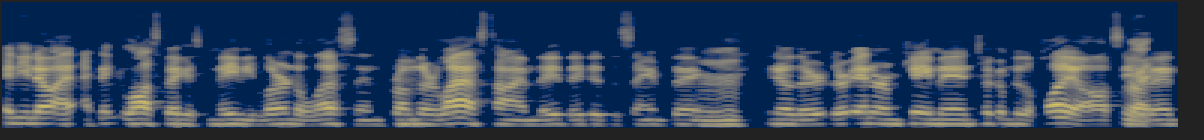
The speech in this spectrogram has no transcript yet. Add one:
And you know, I, I think Las Vegas maybe learned a lesson from their last time. They they did the same thing. Mhm. You know, their their interim came in, took them to the playoffs Right. even,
